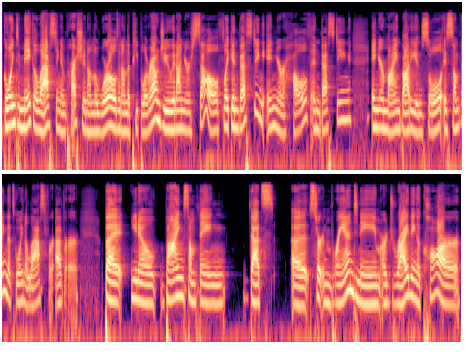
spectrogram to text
going to make a lasting impression on the world and on the people around you and on yourself. Like investing in your health, investing in your mind, body, and soul is something that's going to last forever. But, you know, buying something that's a certain brand name or driving a car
